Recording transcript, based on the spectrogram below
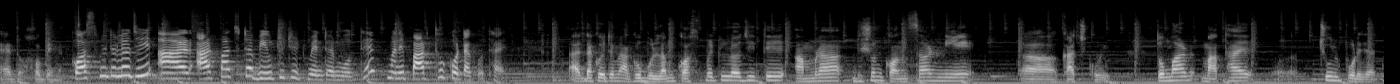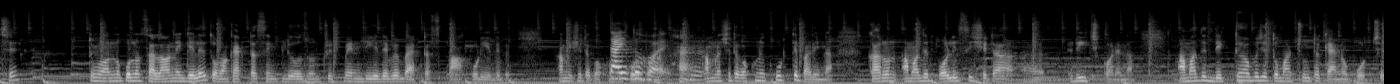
অ্যাড হবে না। কসমেটোলজি আর আর পাঁচটা বিউটি ট্রিটমেন্টের মধ্যে মানে পার্থক্যটা কোথায়? দেখো এটা আমি আগেও বললাম কসমেটোলজিতে আমরা ভীষণ কনসার্ন নিয়ে কাজ করি। তোমার মাথায় চুল পড়ে যাচ্ছে তুমি অন্য কোনো স্যালনে গেলে তোমাকে একটা সিম্পলি ওজন ট্রিটমেন্ট দিয়ে দেবে বা একটা স্পা করিয়ে দেবে। আমি সেটা কখনো তো না। হয়, আমরা সেটা কখনোই করতে পারি না। কারণ আমাদের পলিসি সেটা রিচ করে না। আমাদের দেখতে হবে যে তোমার চুলটা কেন পড়ছে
